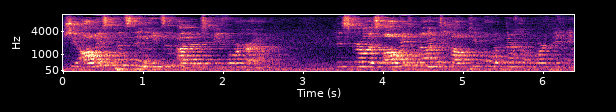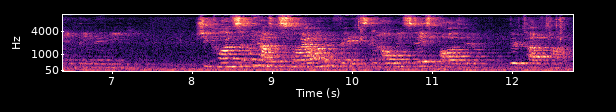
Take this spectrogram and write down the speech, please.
She always puts the needs of others before her own. This girl is always willing to help people with their homework and anything they need. She constantly has a smile on her face and always stays positive through tough times.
